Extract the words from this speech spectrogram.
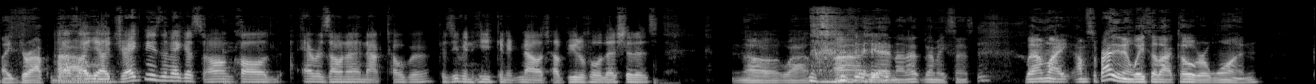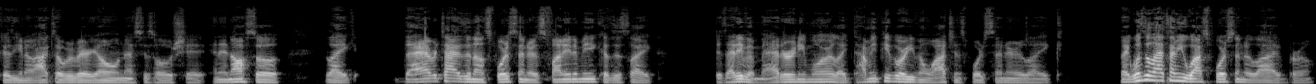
like drop. I was like, yo. Drake needs to make a song called Arizona in October because even he can acknowledge how beautiful that shit is. No, wow. Uh, yeah, no, that that makes sense. But I'm like, I'm surprised he didn't wait till October one because you know October very own. That's his whole shit. And then also like the advertising on Sports Center is funny to me because it's like, does that even matter anymore? Like, how many people are even watching Sports Center? Like, like when's the last time you watched Sports Center live, bro?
